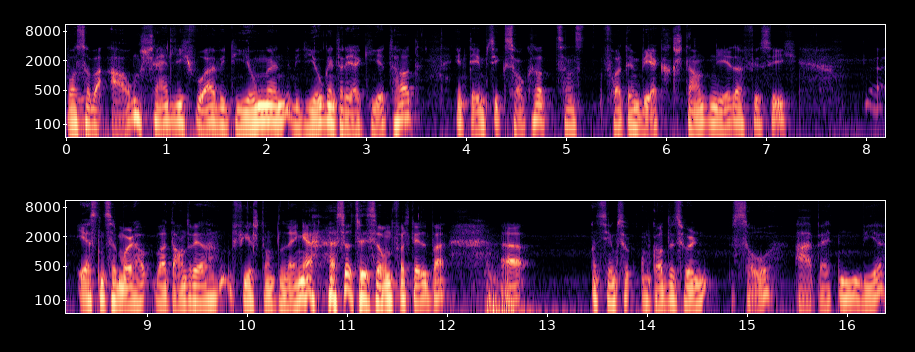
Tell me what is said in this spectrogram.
Was aber augenscheinlich war, wie die, Jungen, wie die Jugend reagiert hat, indem sie gesagt hat, sonst vor dem Werk gestanden, jeder für sich. Erstens einmal war der andere vier Stunden länger, also das ist unvorstellbar. Äh, und sie haben gesagt, um Gottes Willen, so arbeiten wir.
